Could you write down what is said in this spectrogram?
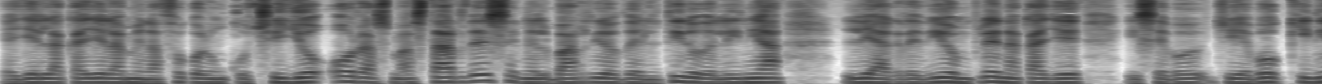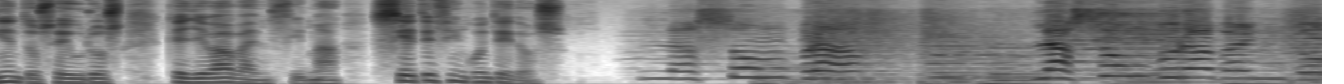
y allí en la calle le amenazó con un cuchillo. Horas más tarde, en el barrio del tiro de línea, le agredió en plena calle y se llevó 500 euros que llevaba encima. 7.52. La sombra, la sombra vento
